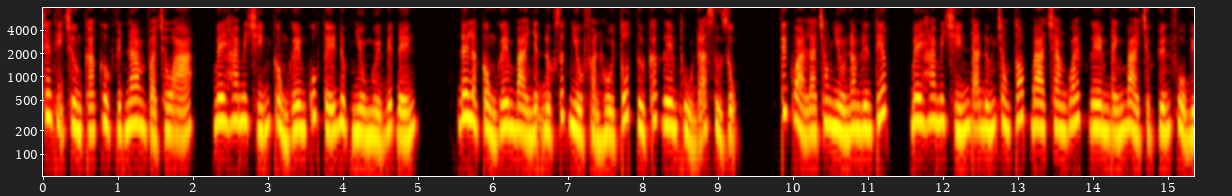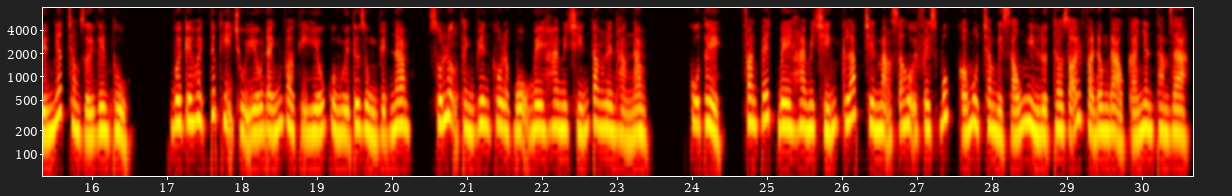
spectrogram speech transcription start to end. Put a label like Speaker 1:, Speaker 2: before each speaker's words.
Speaker 1: Trên thị trường cá cược Việt Nam và châu Á, B29 cổng game quốc tế được nhiều người biết đến. Đây là cổng game bài nhận được rất nhiều phản hồi tốt từ các game thủ đã sử dụng. Kết quả là trong nhiều năm liên tiếp, B29 đã đứng trong top 3 trang web game đánh bài trực tuyến phổ biến nhất trong giới game thủ. Với kế hoạch tiếp thị chủ yếu đánh vào thị hiếu của người tiêu dùng Việt Nam, số lượng thành viên câu lạc bộ B29 tăng lên hàng năm. Cụ thể, fanpage B29 Club trên mạng xã hội Facebook có 116.000 lượt theo dõi và đông đảo cá nhân tham gia.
